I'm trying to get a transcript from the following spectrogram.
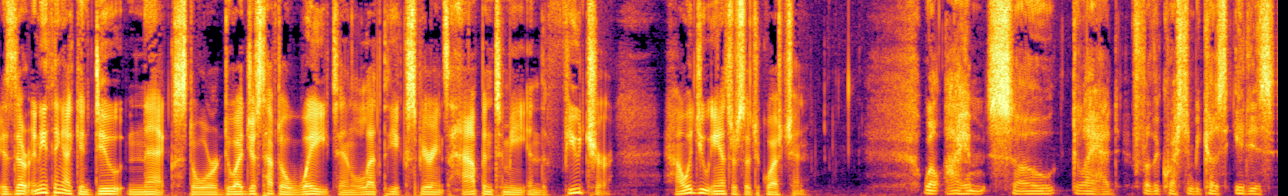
is there anything I can do next, or do I just have to wait and let the experience happen to me in the future? How would you answer such a question? Well, I am so glad for the question because it is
